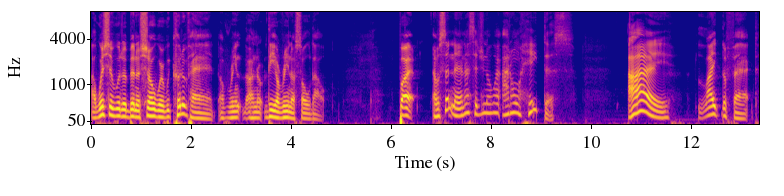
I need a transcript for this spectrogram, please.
I wish it would have been a show where we could have had arena, the arena sold out. But I was sitting there and I said, you know what? I don't hate this. I like the fact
